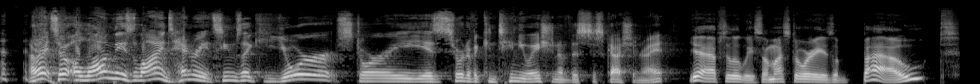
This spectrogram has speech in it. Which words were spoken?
All right. So, along these lines, Henry, it seems like your story is sort of a continuation of this discussion, right? Yeah, absolutely. So my story is about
